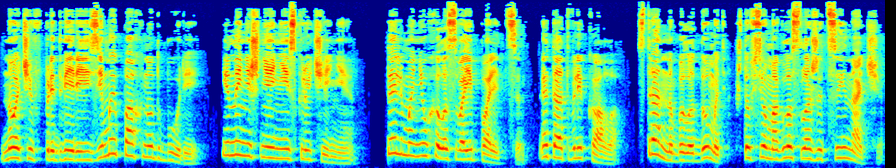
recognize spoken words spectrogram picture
Ночи в преддверии зимы пахнут бурей, и нынешнее не исключение. Тельма нюхала свои пальцы. Это отвлекало. Странно было думать, что все могло сложиться иначе.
